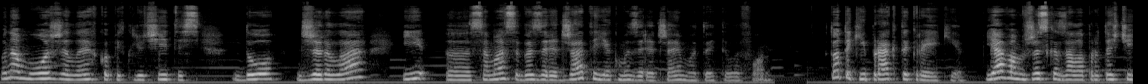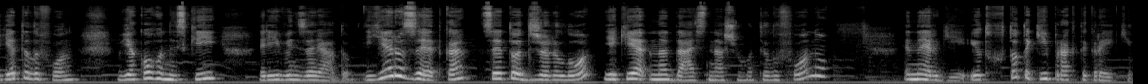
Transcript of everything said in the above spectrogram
Вона може легко підключитись до джерела і е, сама себе заряджати, як ми заряджаємо той телефон. Хто такий практик рейкі? Я вам вже сказала про те, що є телефон, в якого низький рівень заряду. Є розетка, це то джерело, яке надасть нашому телефону енергії. І от хто такий практик рейкі?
